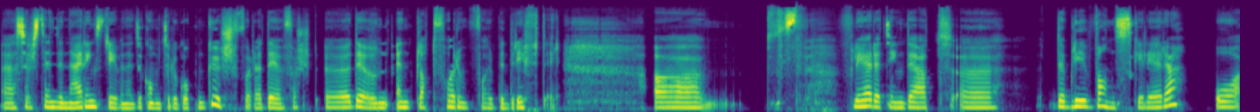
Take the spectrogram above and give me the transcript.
selvstendig næringsdrivende, de kommer til å gå konkurs, for det er, det jo en- plattform for bedrifter. Flere ting det at det blir vanskeligere og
